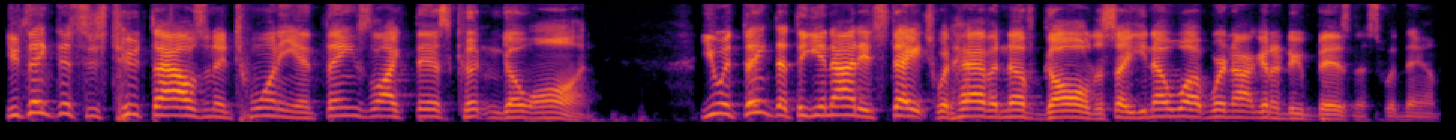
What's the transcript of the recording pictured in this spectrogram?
You think this is 2020 and things like this couldn't go on. You would think that the United States would have enough gall to say, you know what, we're not going to do business with them.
